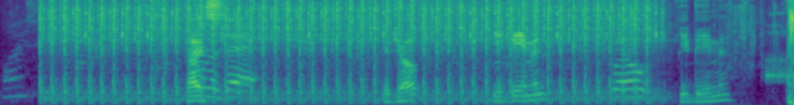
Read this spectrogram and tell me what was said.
Why is he He's Nice. Good job. Keep beaming. Bro, Keep beaming. I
